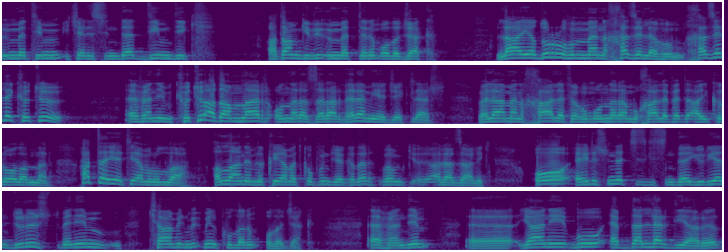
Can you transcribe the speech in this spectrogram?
Ümmetim içerisinde dimdik, adam gibi ümmetlerim olacak. La yadurruhum men hazelehum. Hazele kötü. Efendim kötü adamlar onlara zarar veremeyecekler. Ve la men halefehum onlara muhalefete aykırı olanlar. Hatta yeti emrullah. Allah'ın emri kıyamet kopuncaya kadar ve ala zalik. O ehli sünnet çizgisinde yürüyen dürüst benim kamil mümin kullarım olacak. Efendim e, yani bu ebdaller diyarı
